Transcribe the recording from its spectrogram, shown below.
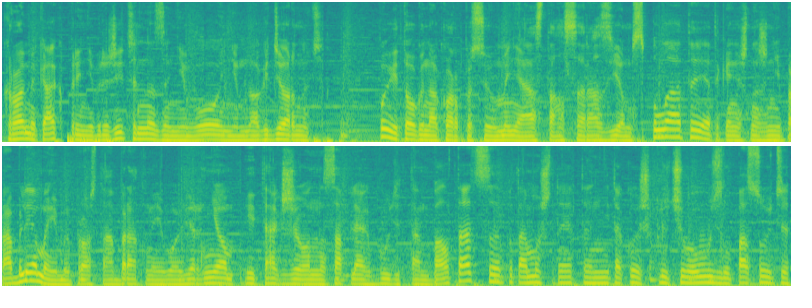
кроме как пренебрежительно за него немного дернуть. По итогу на корпусе у меня остался разъем с платы, это конечно же не проблема, и мы просто обратно его вернем, и также он на соплях будет там болтаться, потому что это не такой уж ключевой узел по сути,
